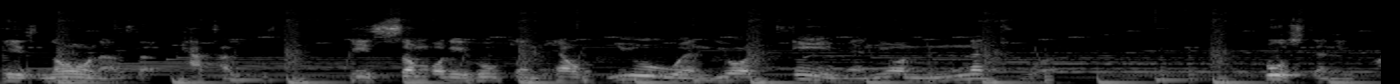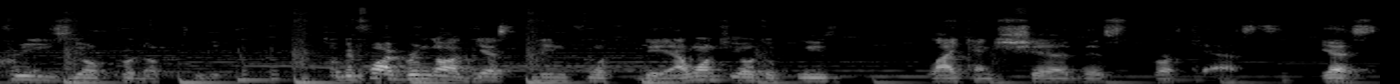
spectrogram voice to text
He is known as a catalyst. He's somebody who can help you and your team and your network boost and increase your productivity. So before I bring our guest in for today, I want you all to please like and share this broadcast. Yes,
